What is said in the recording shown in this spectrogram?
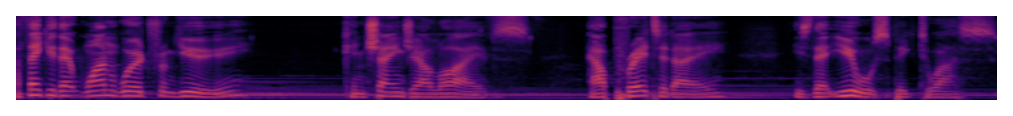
I thank you that one word from you can change our lives. Our prayer today is that you will speak to us.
